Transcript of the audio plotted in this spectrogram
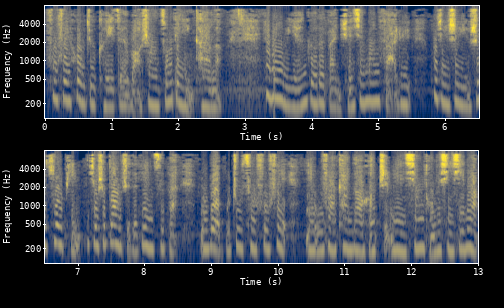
付费后就可以在网上租电影看了。日本有严格的版权相关法律，不仅是影视作品，就是报纸的电子版，如果不注册付费，也无法看到和纸面相同的信息量。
